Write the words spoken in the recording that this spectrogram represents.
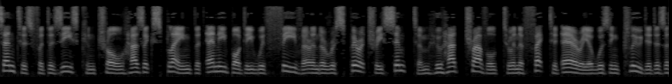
Centers for Disease Control has explained that anybody with fever and a respiratory symptom who had traveled to an affected area was included as a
